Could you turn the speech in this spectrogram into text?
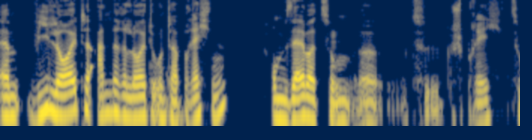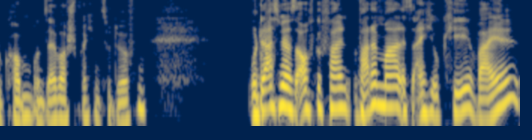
ähm, wie Leute andere Leute unterbrechen, um selber zum Mhm. äh, zu Gespräch zu kommen und selber sprechen zu dürfen. Und da ist mir das aufgefallen, warte mal, ist eigentlich okay, weil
